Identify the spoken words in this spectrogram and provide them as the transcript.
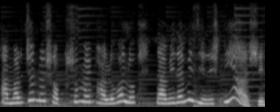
আমার জন্য সবসময় ভালো ভালো দামি দামি জিনিস নিয়ে আসে।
